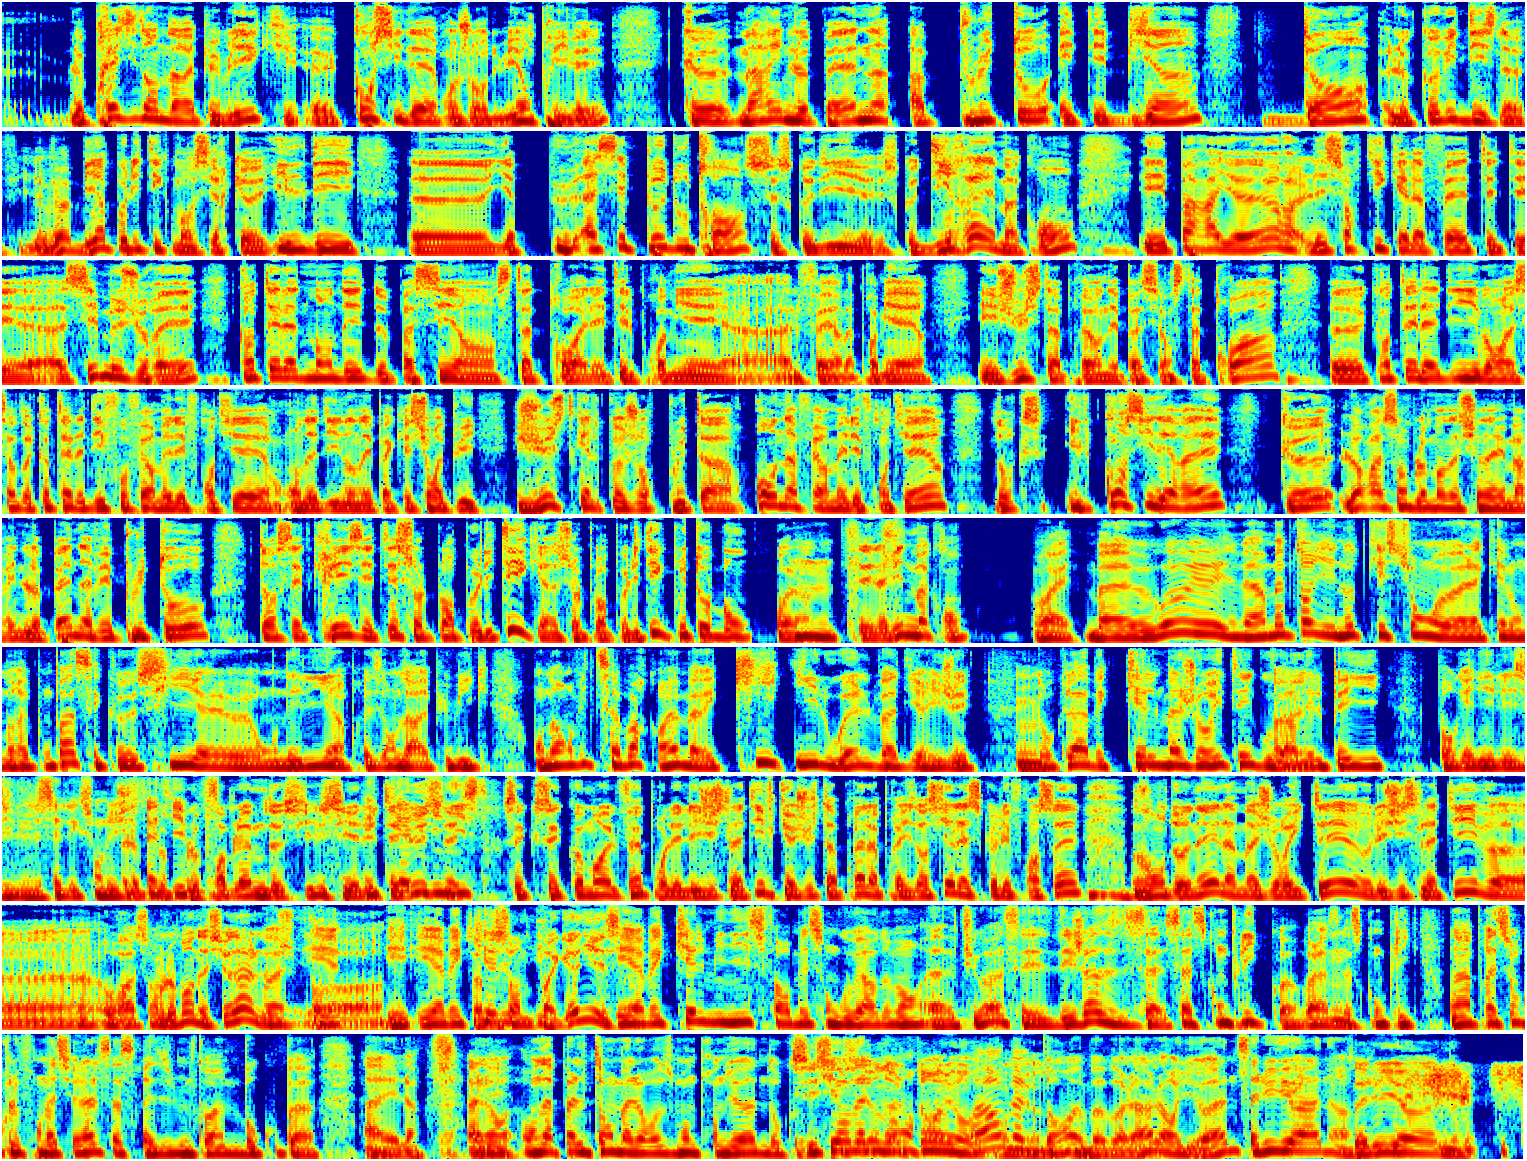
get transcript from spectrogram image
le président de la République euh, considère aujourd'hui en privé que Marine Le Pen a plutôt été bien dans le Covid-19, Il va bien politiquement. C'est-à-dire qu'il dit euh, il y a eu assez peu d'outrance, c'est ce que dit, ce que dirait Macron. Et par ailleurs, les sorties qu'elle a faites étaient assez mesurées. Quand elle a demandé de passer en stade 3, elle a été le premier à le faire, la première. Et juste après, on est passé en stade 3. Euh, quand elle a dit, bon, quand elle a dit faut fermer les frontières, on a dit n'en est pas question. Et puis, juste quelques jours plus tard, on a fermé les frontières. Donc, il considérait que le Rassemblement national et Marine Le Pen avaient plutôt, dans cette crise, été sur le plan politique, hein, sur le plan politique, plutôt bon. Voilà. C'est l'avis de Macron. Ouais, bah euh, oui, oui, mais en même temps, il y a une autre question euh, à laquelle on ne répond pas, c'est que si euh, on élit un président de la République, on a envie de savoir quand même avec qui il ou elle va diriger. Donc là, avec quelle majorité gouverner Hmm. Le pays? Pour gagner les, les élections Le, législatives le- le problème de si, si elle est élue, c'est- que comment elle fait pour les législatives, qui est juste après la présidentielle. Est-ce que les Français vont donner la majorité aux législatives euh, au Rassemblement national? Ouais, pas. et, avec ça me quel, semble pas gagné. Ça. Et avec quel ministre former son gouvernement? Euh, Tu vois, c'est déjà ça, ça se complique quoi. Voilà, Hmm. ça se complique. On a l'impression que le Front National, ça se résume quand même beaucoup à, à elle. Alors, on n'a pas le temps malheureusement de prendre Johan. Donc, Si, si, on, a si, on a temps, le temps, on va Ah, on a le temps. Johan. Eh ben voilà. Alors, Johan, salut Johan. Salut Johan.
